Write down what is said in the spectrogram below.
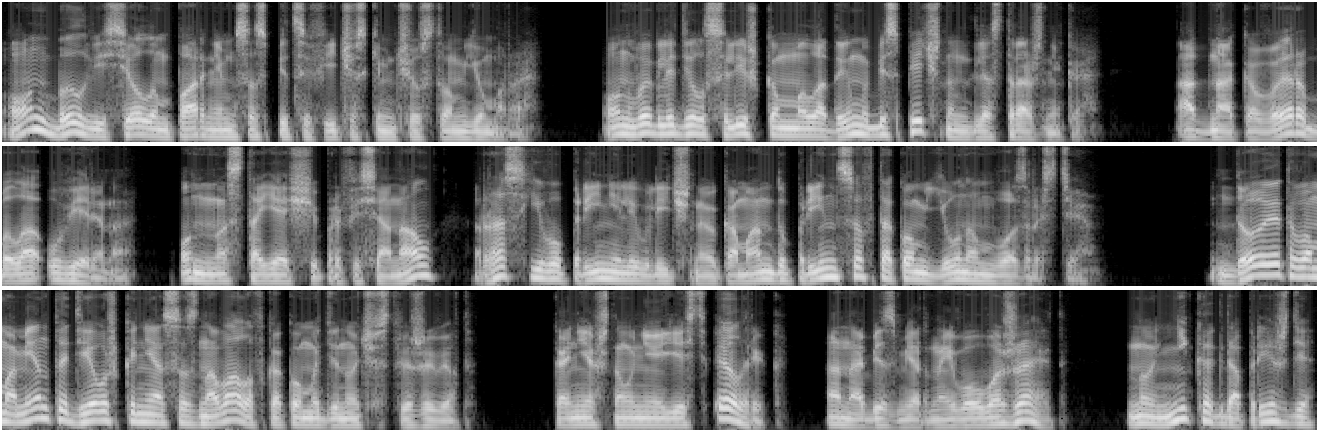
Он был веселым парнем со специфическим чувством юмора. Он выглядел слишком молодым и беспечным для стражника. Однако Вера была уверена, он настоящий профессионал, раз его приняли в личную команду принца в таком юном возрасте. До этого момента девушка не осознавала, в каком одиночестве живет. Конечно, у нее есть Элрик, она безмерно его уважает, но никогда прежде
